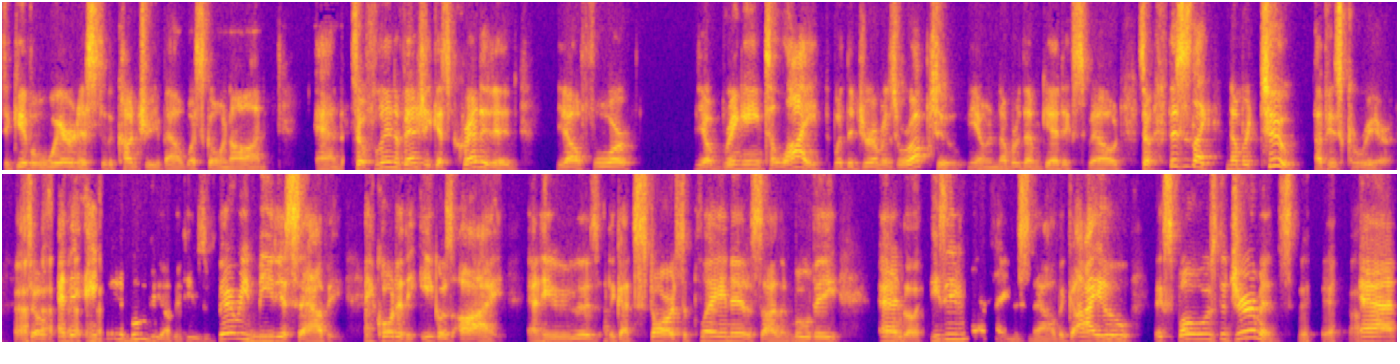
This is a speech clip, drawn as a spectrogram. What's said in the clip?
to give awareness to the country about what's going on. And so Flynn eventually gets credited, you know, for you know, bringing to light what the Germans were up to. You know, a number of them get expelled. So this is like number two of his career. So, and he made a movie of it. He was very media savvy. He called it The Eagle's Eye, and he was. They got stars to play in it, a silent movie. And really? he's even more famous now. The guy who exposed the Germans. yeah. And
